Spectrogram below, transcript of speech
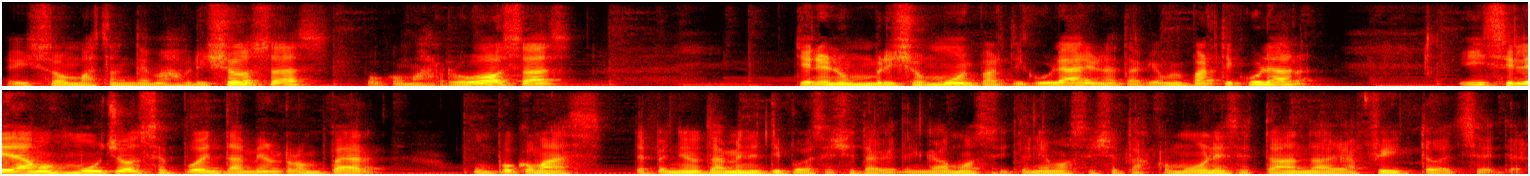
y son bastante más brillosas, un poco más rugosas, tienen un brillo muy particular y un ataque muy particular, y si le damos mucho se pueden también romper un poco más, dependiendo también del tipo de selleta que tengamos, si tenemos selletas comunes, estándar, grafito, etc.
